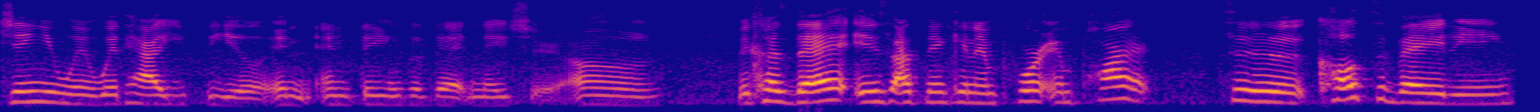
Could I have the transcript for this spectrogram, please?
genuine with how you feel and, and things of that nature. Um, because that is, I think, an important part to cultivating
